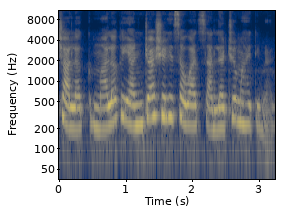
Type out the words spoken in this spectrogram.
चालक मालक यांच्याशीही संवाद साधल्याची माहिती मिळाली.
